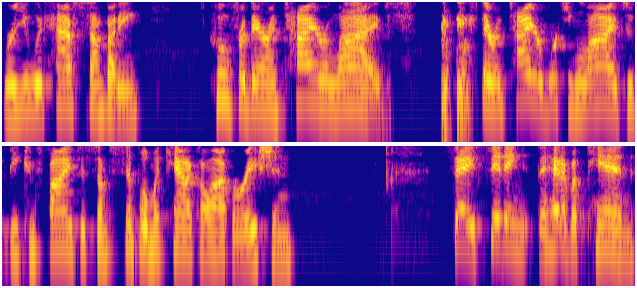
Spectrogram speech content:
where you would have somebody who, for their entire lives, their entire working lives, would be confined to some simple mechanical operation, say, fitting the head of a pin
